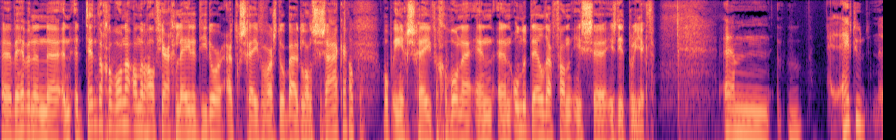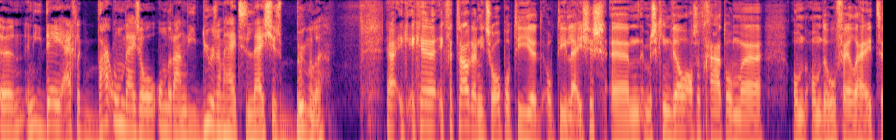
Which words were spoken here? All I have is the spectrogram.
Uh, we hebben een, een, een, tender gewonnen, anderhalf jaar geleden, die door uitgeschreven was door Buitenlandse Zaken. Okay. Op ingeschreven, gewonnen en een onderdeel daarvan is, is dit project. Um, heeft u een, een idee eigenlijk waarom wij zo onderaan die duurzaamheidslijstjes bungelen? Ja, ik, ik, uh, ik vertrouw daar niet zo op, op die, uh, op die lijstjes. Uh, misschien wel als het gaat om, uh, om, om de hoeveelheid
